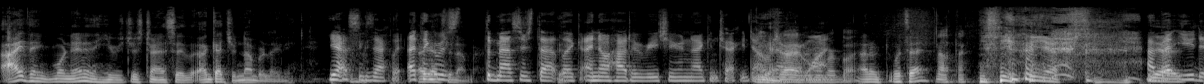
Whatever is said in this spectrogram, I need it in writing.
I think more than anything, he was just trying to say, "I got your number, lady." Yes, exactly. I think got it your was number. the message that like I know how to reach you and I can track you down Which whenever I I, don't want. remember, but I don't. What's that? nothing. yeah, I Yeah, bet you do.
